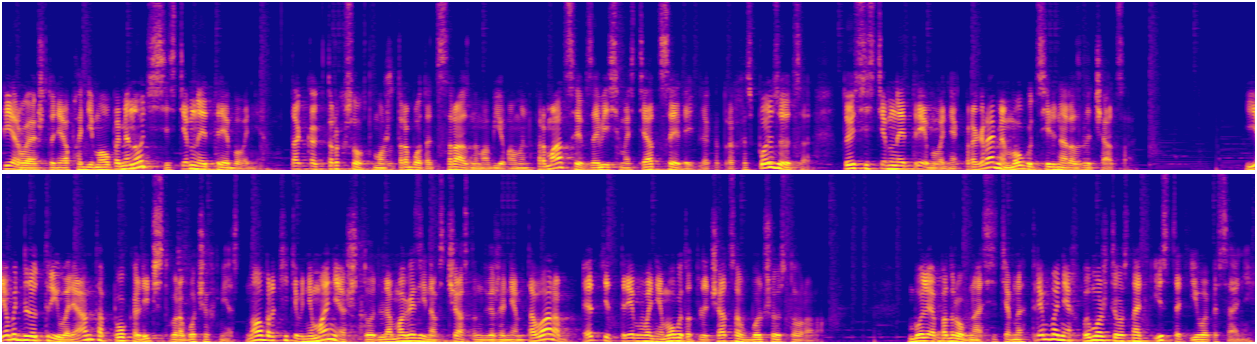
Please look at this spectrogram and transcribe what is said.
Первое, что необходимо упомянуть, системные требования. Так как Торксофт может работать с разным объемом информации в зависимости от целей, для которых используется, то и системные требования к программе могут сильно различаться. Я выделю три варианта по количеству рабочих мест, но обратите внимание, что для магазинов с частым движением товара эти требования могут отличаться в большую сторону. Более подробно о системных требованиях вы можете узнать из статьи в описании.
